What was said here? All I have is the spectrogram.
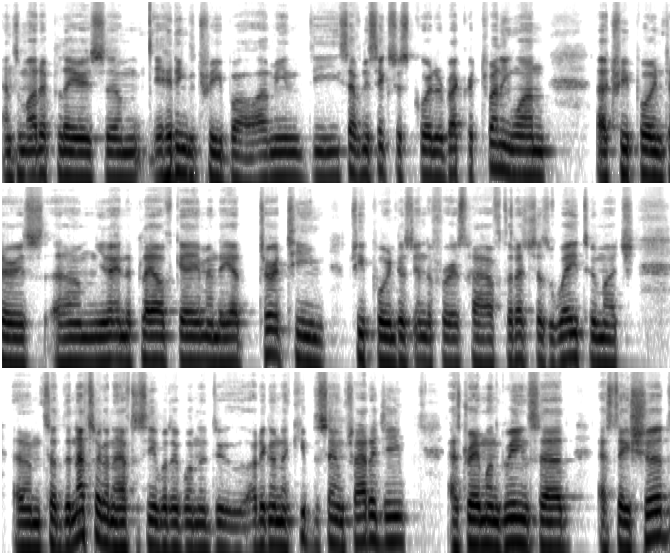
and some other players um, hitting the three ball. I mean, the 76ers scored a record 21 uh, three pointers, um, you know, in the playoff game, and they had 13 three pointers in the first half. So that's just way too much. Um, so the Nets are going to have to see what they want to do. Are they going to keep the same strategy, as Draymond Green said, as they should,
